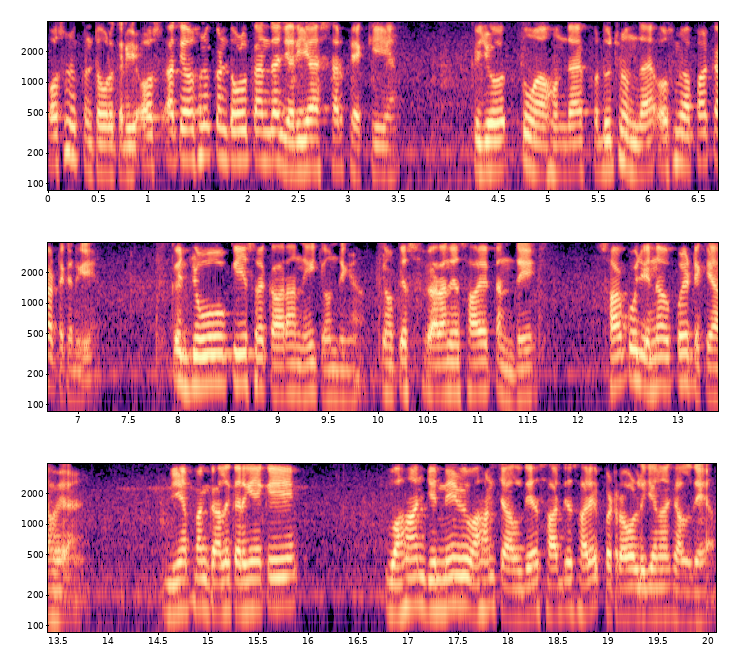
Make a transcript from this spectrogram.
ਉਸ ਨੂੰ ਕੰਟਰੋਲ ਕਰੀਏ। ਉਸ ਅਤੇ ਉਸ ਨੂੰ ਕੰਟਰੋਲ ਕਰਨ ਦਾ ਜਰੀਆ ਸਿਰਫ ਇੱਕ ਹੀ ਹੈ ਕਿ ਜੋ ਧੂਆਂ ਹੁੰਦਾ ਹੈ, ਪ੍ਰਦੂਸ਼ਣ ਹੁੰਦਾ ਹੈ ਉਸ ਨੂੰ ਆਪਾਂ ਘੱਟ ਕਰੀਏ। ਕਿ ਜੋ ਕਿ ਸਰਕਾਰਾਂ ਨਹੀਂ ਚਾਹੁੰਦੀਆਂ, ਕਿਉਂਕਿ ਸਰਕਾਰਾਂ ਦੇ ਸਾਰੇ ਧੰਦੇ ਸਭ ਕੁਝ ਇਹਨਾਂ ਉੱਪਰ ਹੀ ਟਿਕਿਆ ਹੋਇਆ ਹੈ। ਜੇ ਆਪਾਂ ਗੱਲ ਕਰੀਏ ਕਿ ਵਾਹਨ ਜਿੰਨੇ ਵੀ ਵਾਹਨ ਚੱਲਦੇ ਆ ਸਾਰੇ ਸਾਰੇ ਪੈਟਰੋਲ, ਡੀਜ਼ਲ ਨਾਲ ਚੱਲਦੇ ਆ।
